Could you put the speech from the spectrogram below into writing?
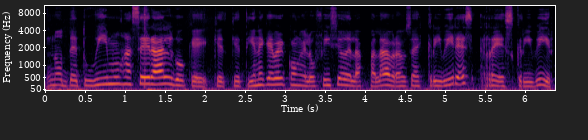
nos detuvimos a hacer algo que, que, tiene que ver con el oficio de las palabras. O sea, escribir es reescribir.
